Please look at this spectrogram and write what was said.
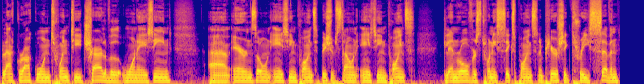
Blackrock 120, Charleville 118, um, Erin's Own 18 points, Bishopstown 18 points, Glen Rovers 26 points, and Piarsaigh 3 7.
